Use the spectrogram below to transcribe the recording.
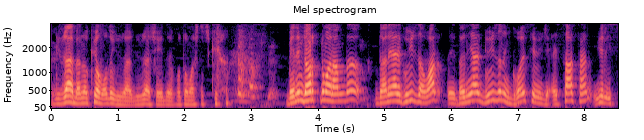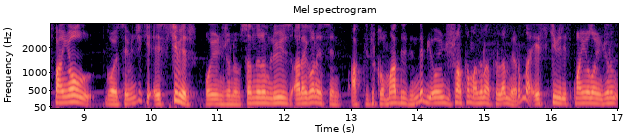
güzel. Ben okuyorum o da güzel. Güzel şeyde foto maçta çıkıyor. Benim 4 numaramda Daniel Guiza var. E, Daniel Guiza'nın gol sevinci esasen bir İspanyol gol sevinci ki eski bir oyuncunun sanırım Luis Aragones'in Atletico Madrid'in de bir oyuncu şu an tam adını hatırlamıyorum da eski bir İspanyol oyuncunun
